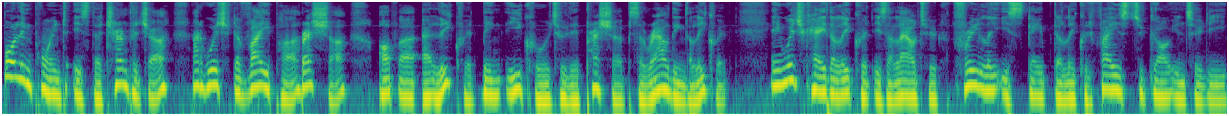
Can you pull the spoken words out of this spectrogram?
Boiling point is the temperature at which the vapor pressure of a, a, liquid being equal to the pressure surrounding the liquid, in which case the liquid is allowed to freely escape the liquid phase to go into the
